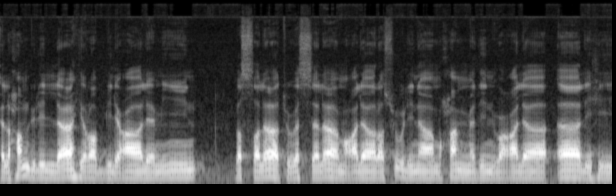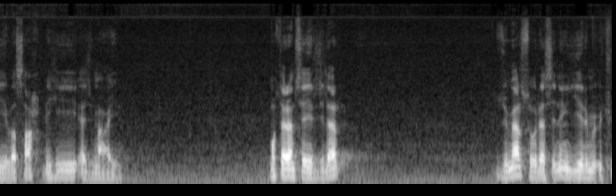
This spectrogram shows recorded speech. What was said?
Elhamdülillahi Rabbil alemin. Ve salatu ve selamu ala Resulina Muhammedin ve ala alihi ve sahbihi ecmain. Muhterem seyirciler, Zümer suresinin 23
